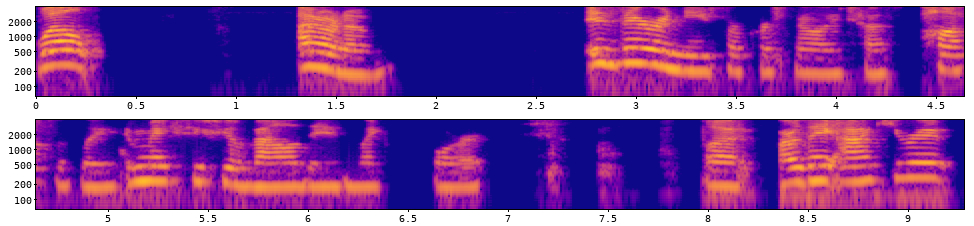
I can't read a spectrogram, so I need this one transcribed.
Well, I don't know. is there a need for personality test? Possibly. It makes you feel validated like before. But are they accurate?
